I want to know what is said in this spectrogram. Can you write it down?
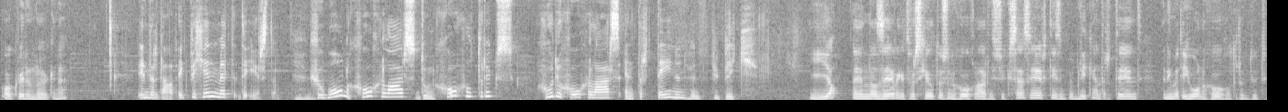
ook weer een leuke hè? Inderdaad, ik begin met de eerste. Mhm. Gewone goochelaars doen goocheltrucs, goede goochelaars entertainen hun publiek. Ja, en dat is eigenlijk het verschil tussen een goochelaar die succes heeft, die zijn publiek entertaint, en iemand die gewoon een goocheltruc doet.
